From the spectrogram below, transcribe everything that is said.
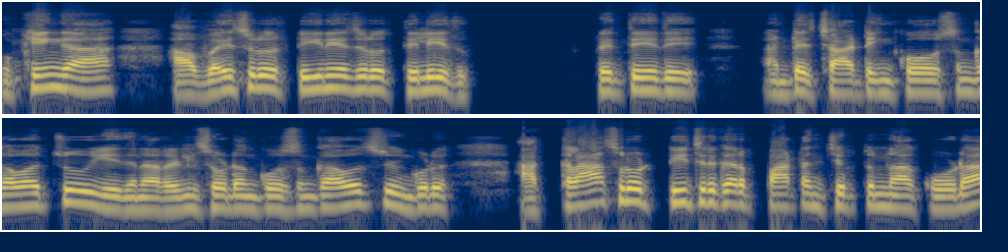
ముఖ్యంగా ఆ వయసులో టీనేజ్లో తెలియదు ప్రతిదీ అంటే చాటింగ్ కోసం కావచ్చు ఏదైనా రీల్స్ చూడడం కోసం కావచ్చు ఇంకోటి ఆ క్లాసులో టీచర్ గారు పాఠం చెప్తున్నా కూడా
